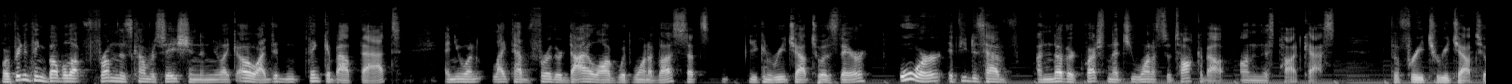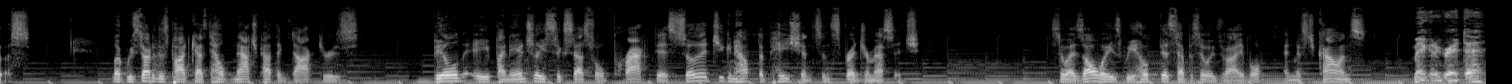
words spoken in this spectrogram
or if anything bubbled up from this conversation and you're like, oh, I didn't think about that, and you would like to have further dialogue with one of us, that's you can reach out to us there. Or if you just have another question that you want us to talk about on this podcast, feel free to reach out to us. Look, we started this podcast to help naturopathic doctors build a financially successful practice so that you can help the patients and spread your message. So, as always, we hope this episode is valuable. And Mr. Collins, make it a great day.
